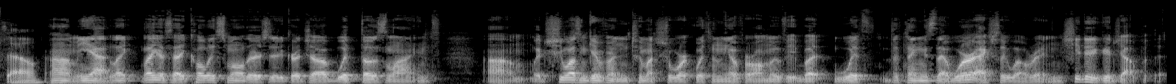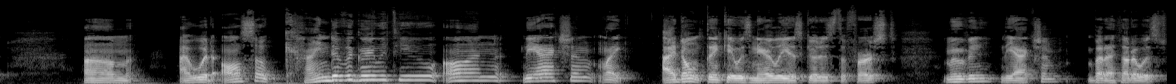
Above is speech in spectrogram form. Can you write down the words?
So Um, yeah, like like I said, Coley Smulders did a good job with those lines, um, which she wasn't given too much to work with in the overall movie, but with the things that were actually well written, she did a good job with it. Um, I would also kind of agree with you on the action. Like, I don't think it was nearly as good as the first movie, the action, but I thought it was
